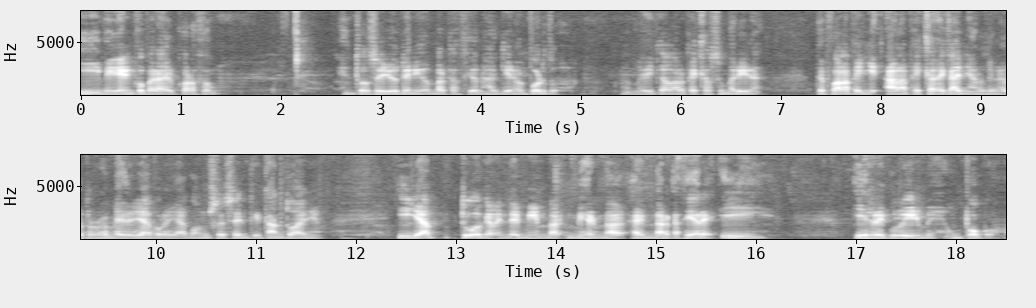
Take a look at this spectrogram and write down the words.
y me tienen que operar el corazón. Entonces yo he tenido embarcaciones aquí en el puerto, me he dedicado a la pesca submarina, después a la, a la pesca de caña, no tenía otro remedio ya, porque ya con sesenta y tantos años, y ya tuve que vender mis, embarcaciones y, y recluirme un poco.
